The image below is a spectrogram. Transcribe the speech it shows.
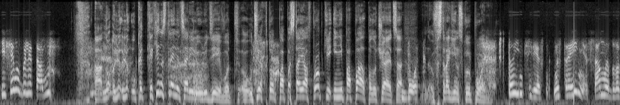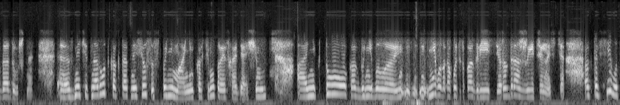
И все мы были там. А, но лю, лю, как, какие настроения царили у людей, вот у тех, кто постоял в пробке и не попал, получается, вот. в Строгинскую пойму? Что интересно, настроение самое благодушное. Э, значит, народ как-то относился с пониманием ко всему происходящему. А никто как бы не было, не было какой-то такой агрессии, раздражительности. Как-то все вот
